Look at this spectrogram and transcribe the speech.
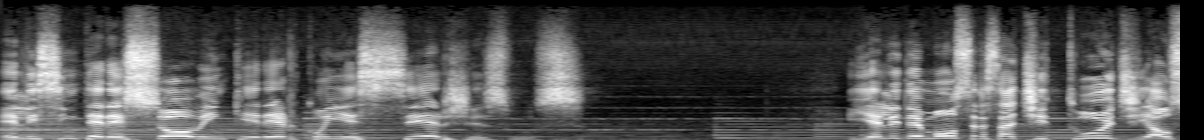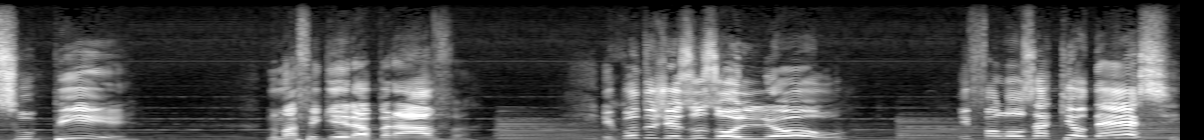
ele se interessou em querer conhecer Jesus. E ele demonstra essa atitude ao subir numa figueira brava. E quando Jesus olhou e falou: Zaqueu, desce.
